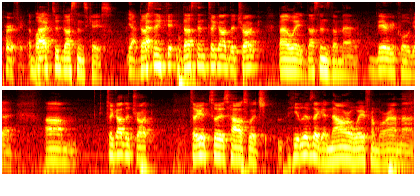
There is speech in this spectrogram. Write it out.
perfect. Back to Dustin's case. yeah, Dustin ca- Dustin took out the truck. By the way, Dustin's the man. Very cool guy. Um, took out the truck, took it to his house, which he lives like an hour away from where I'm at.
